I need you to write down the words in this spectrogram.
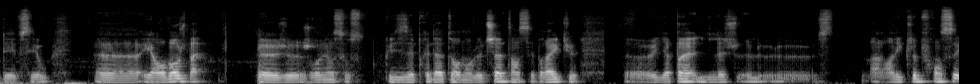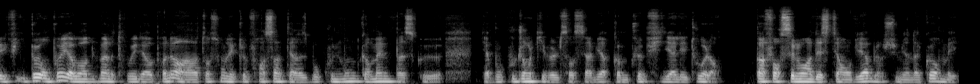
DFCO. Euh, et en revanche, bah, euh, je, reviens sur ce que disait Predator dans le chat. Hein, c'est vrai que il n'y a pas alors les clubs français, il peut, on peut y avoir du mal à trouver des repreneurs. Alors, attention, les clubs français intéressent beaucoup de monde quand même parce qu'il y a beaucoup de gens qui veulent s'en servir comme club filial et tout. Alors pas forcément un destin enviable, hein, je suis bien d'accord, mais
